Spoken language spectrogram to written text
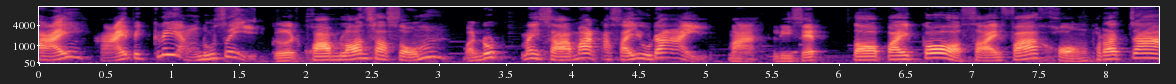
ลาย หายไปเกลี้ยงดูสิ เกิดความร้อนสะสม มนุษย์ไม่สามารถอาศัยอยู่ได้ มารีเซ็ตต่อไปก็สายฟ้าของพระเจ้า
